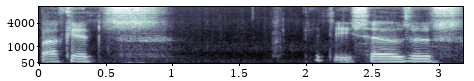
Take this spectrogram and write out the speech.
buckets. Get these hoses.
